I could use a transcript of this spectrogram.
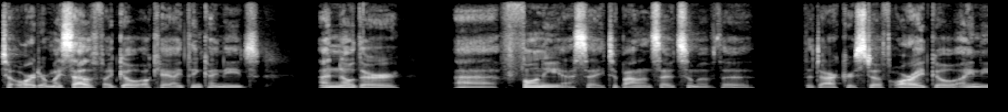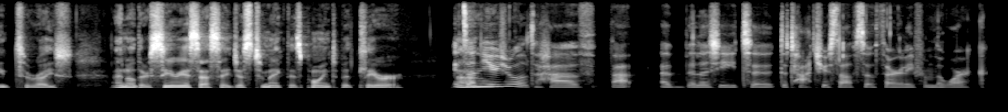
to order myself. I'd go, "Okay, I think I need another uh, funny essay to balance out some of the the darker stuff," or I'd go, "I need to write." Another serious essay just to make this point a bit clearer. It's Uh, unusual to have that ability to detach yourself so thoroughly from the work.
